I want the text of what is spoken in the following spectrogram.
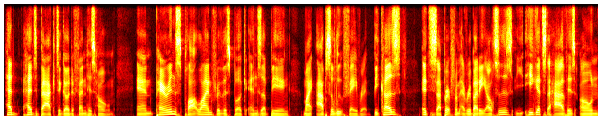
head heads back to go defend his home. And Perrin's plotline for this book ends up being my absolute favorite because it's separate from everybody else's. He gets to have his own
